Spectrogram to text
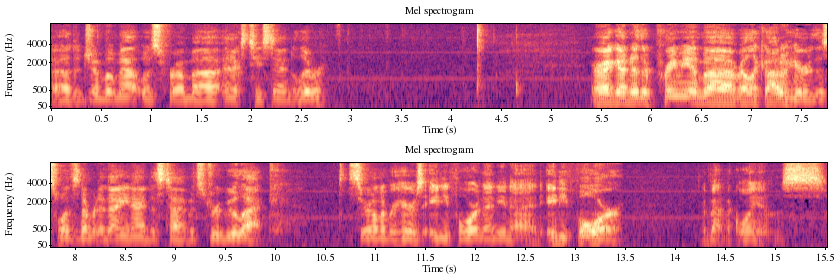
Uh, the Jumbo Mat was from uh, NXT Stand Deliver. All right, I got another premium uh, relic auto here. This one's numbered to 99 this time. It's Drew Gulak. Serial number here is 8499. 84 to Matt McWilliams.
